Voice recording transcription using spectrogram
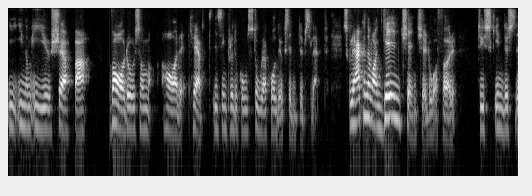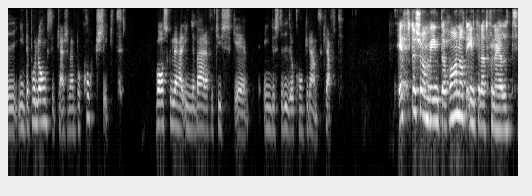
i, inom EU köpa varor som har krävt i sin produktion stora koldioxidutsläpp. Skulle det här kunna vara en game changer då för tysk industri, inte på lång sikt kanske, men på kort sikt? Vad skulle det här innebära för tysk eh, industri och konkurrenskraft? Eftersom vi inte har något internationellt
